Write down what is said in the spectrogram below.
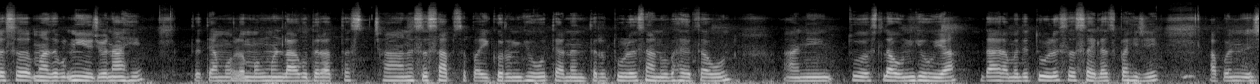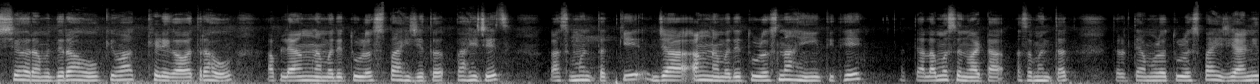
तसं माझं नियोजन आहे. तर त्यामुळं मग म्हणलं अगोदर आत्ताच छान असं साफसफाई करून घेऊ. त्यानंतर तुळस आणू बाहेर जाऊन. आणि तुळस लावून घेऊया. दारामध्ये तुळस असायलाच पाहिजे. आपण शहरामध्ये राहू किंवा खेडेगावात राहू आपल्या अंगणामध्ये तुळस पाहिजे तर पाहिजेच. असं म्हणतात की ज्या अंगणामध्ये तुळस नाही तिथे त्याला मसनवाटा असं म्हणतात. तर त्यामुळं तुळस पाहिजे. आणि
